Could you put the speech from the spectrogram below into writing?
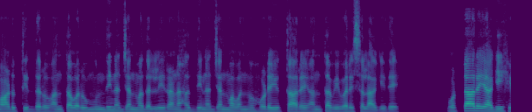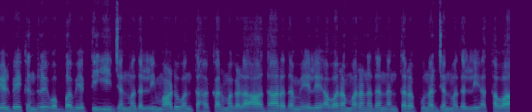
ಮಾಡುತ್ತಿದ್ದರು ಅಂತವರು ಮುಂದಿನ ಜನ್ಮದಲ್ಲಿ ರಣಹದ್ದಿನ ಜನ್ಮವನ್ನು ಹೊಡೆಯುತ್ತಾರೆ ಅಂತ ವಿವರಿಸಲಾಗಿದೆ. ಒಟ್ಟಾರೆಯಾಗಿ ಹೇಳಬೇಕಂದ್ರೆ ಒಬ್ಬ ವ್ಯಕ್ತಿ ಈ ಜನ್ಮದಲ್ಲಿ ಮಾಡುವಂತಹ ಕರ್ಮಗಳ ಆಧಾರದ ಮೇಲೆ ಅವರ ಮರಣದ ನಂತರ ಪುನರ್ಜನ್ಮದಲ್ಲಿ ಅಥವಾ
